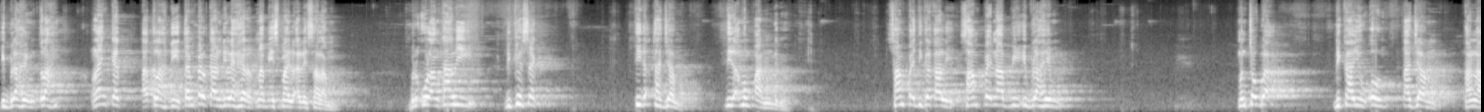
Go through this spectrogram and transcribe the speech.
Ibrahim telah lengket telah ditempelkan di leher Nabi Ismail alaihissalam. Berulang kali digesek, tidak tajam, tidak mempan gitu. Sampai tiga kali, sampai Nabi Ibrahim mencoba di kayu, oh tajam, karena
